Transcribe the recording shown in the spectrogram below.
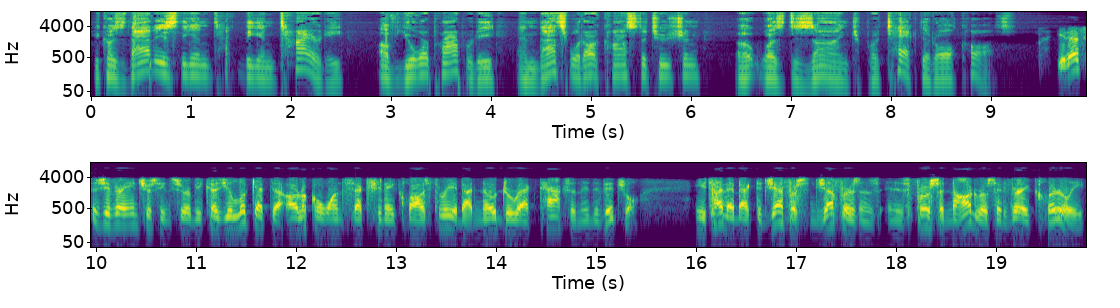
Because that is the, ent- the entirety of your property, and that's what our Constitution uh, was designed to protect at all costs. Yeah, that's actually very interesting, sir, because you look at the Article 1, Section 8, Clause 3 about no direct tax on the individual. And you tie that back to Jefferson. Jefferson, in his first inaugural, said very clearly,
